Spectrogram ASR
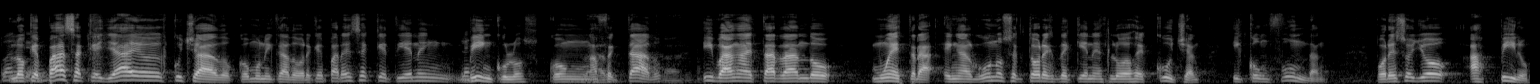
¿Tú lo que pasa es que ya he escuchado comunicadores que parece que tienen Les- vínculos con afectados y van a estar dando muestra en algunos sectores de quienes los escuchan y confundan. Por eso yo aspiro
